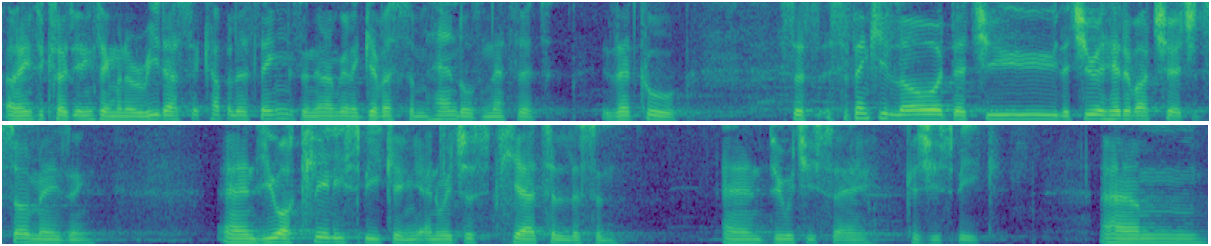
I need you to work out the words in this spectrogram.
I don't need to close anything. I'm going to read us a couple of things and then I'm going to give us some handles and that's it. Is that cool? So, so thank you, Lord, that, you, that you're ahead of our church. It's so amazing. And you are clearly speaking and we're just here to listen and do what you say because you speak. Um,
